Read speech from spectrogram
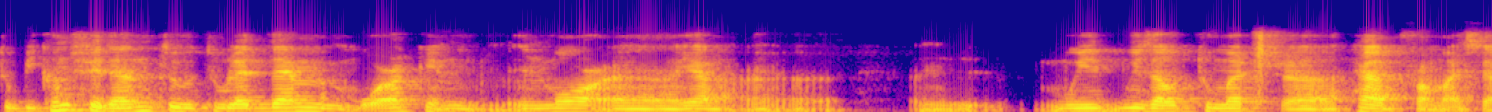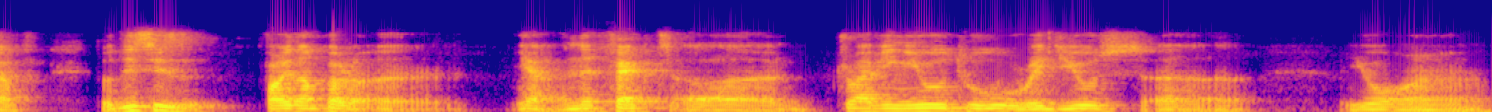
to be confident to to let them work in in more uh, yeah uh, with, without too much uh, help from myself. So this is, for example, uh, yeah, an effect uh, driving you to reduce uh, your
